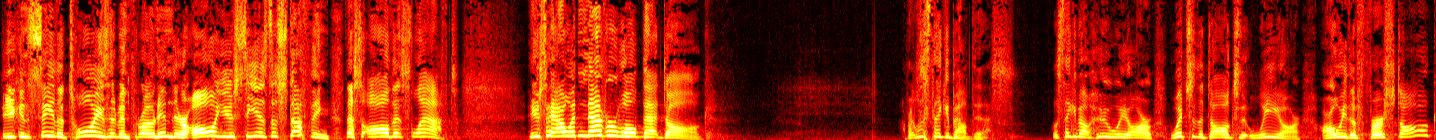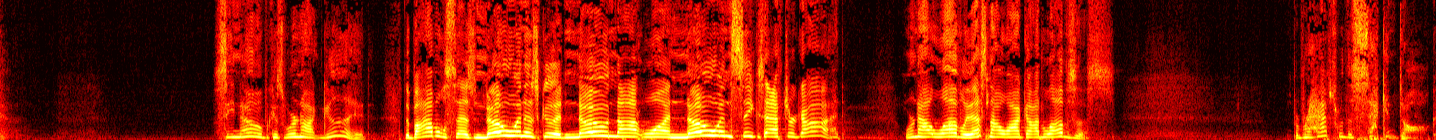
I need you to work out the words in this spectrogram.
You can see the toys that have been thrown in there. All you see is the stuffing. That's all that's left. And you say, I would never want that dog. Let's think about this. Let's think about who we are. Which of the dogs that we are? Are we the first dog? See, no, because we're not good. The Bible says no one is good, no, not one. No one seeks after God. We're not lovely. That's not why God loves us. But perhaps we're the second dog,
